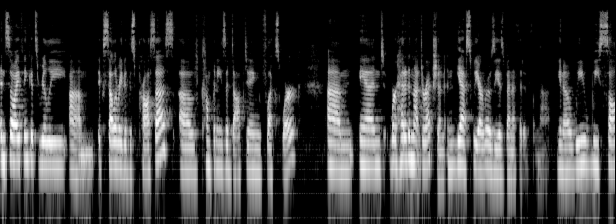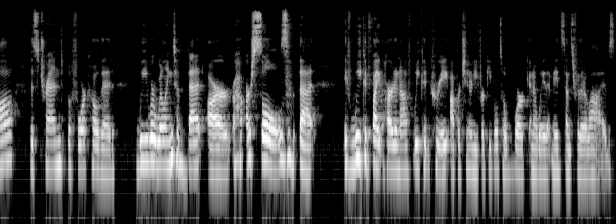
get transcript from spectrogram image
and so I think it's really um, accelerated this process of companies adopting flex work. Um, and we're headed in that direction. And yes, we are Rosie has benefited from that. You know, we we saw this trend before COVID. We were willing to bet our our souls that if we could fight hard enough, we could create opportunity for people to work in a way that made sense for their lives.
